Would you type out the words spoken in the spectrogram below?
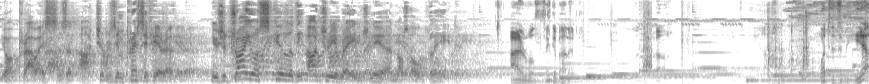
Your prowess as an archer is impressive, hero. You should try your skill at the archery range near Knothole Glade. I will think about it. What is in here?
